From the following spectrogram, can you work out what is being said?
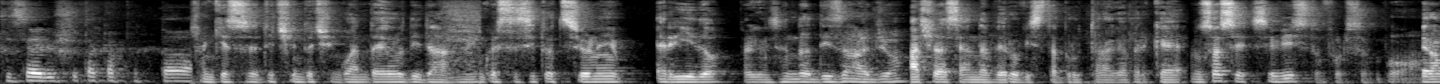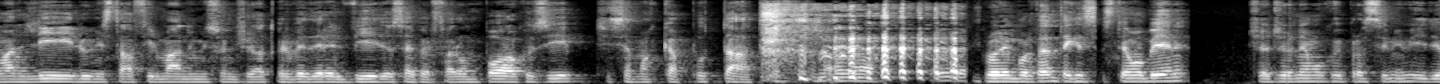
ti sei riuscito a cappottare. Ci hanno chiesto 750 euro di danni. In questa situazione rido perché mi sento a disagio. Ma ce la siamo davvero vista brutta, raga. Perché non so se si è visto, forse un po'. Eravamo lì, lui mi stava filmando, mi sono girato per vedere il video, sai, per fare un po' così. Ci siamo accappottati. No, no. Però l'importante è che stiamo bene. Ci aggiorniamo con i prossimi video.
